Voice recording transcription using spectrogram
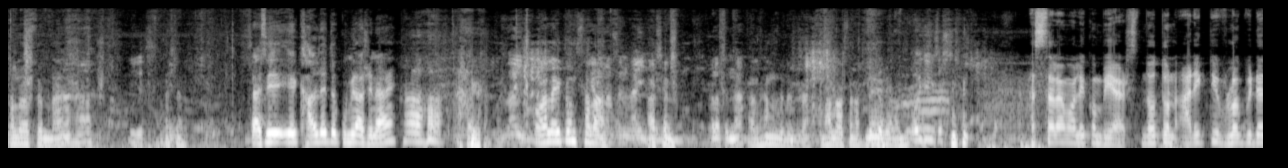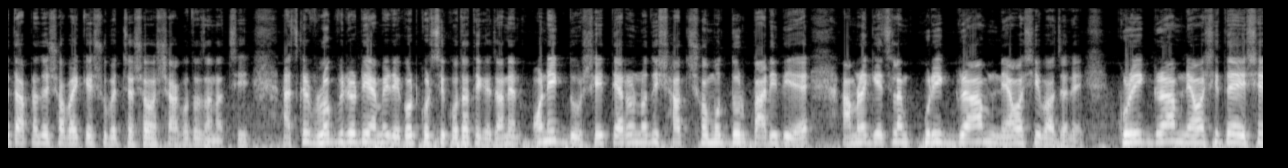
ভালো আছেন না? ঠিক আছে। আসেন চাইছি এই খালটাই তো কুমির আসে না ওয়ালাইকুম সালাম। আসেন। ভালো আছেন না? আলহামদুলিল্লাহ ভালো আছেন আপনি? আসসালামু আলাইকুম ভিয়ার্স নতুন আরেকটি ভ্লগ ভিডিওতে আপনাদের সবাইকে শুভেচ্ছা সহ স্বাগত জানাচ্ছি। আজকের ভ্লগ ভিডিওটি আমি রেকর্ড করছি কোথা থেকে জানেন? অনেক দূর সেই তেরো নদী সাত সমুদ্র পাড়ি দিয়ে আমরা গিয়েছিলাম কুড়িগ্রাম নেওয়াশি বাজারে। কুড়িগ্রাম নেওয়াশিতে এসে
